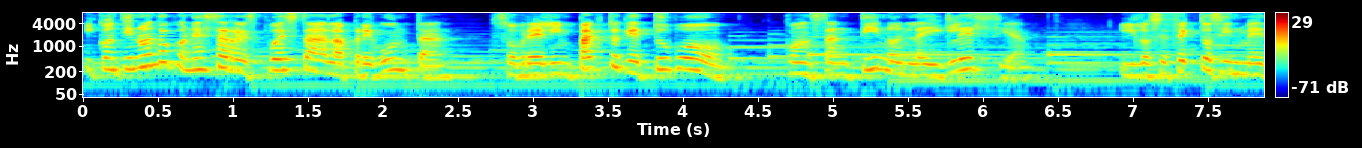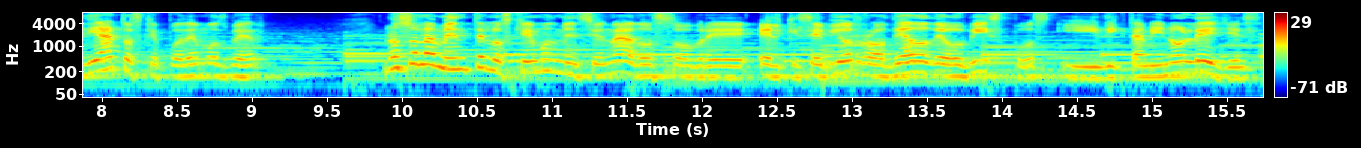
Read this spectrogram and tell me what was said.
Y continuando con esta respuesta a la pregunta sobre el impacto que tuvo Constantino en la iglesia y los efectos inmediatos que podemos ver, No solamente los que hemos mencionado sobre el que se vio rodeado de obispos y dictaminó leyes,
